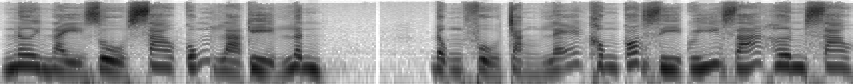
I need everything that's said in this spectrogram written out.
nơi này dù sao cũng là kỳ lân. Động phủ chẳng lẽ không có gì quý giá hơn sao?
